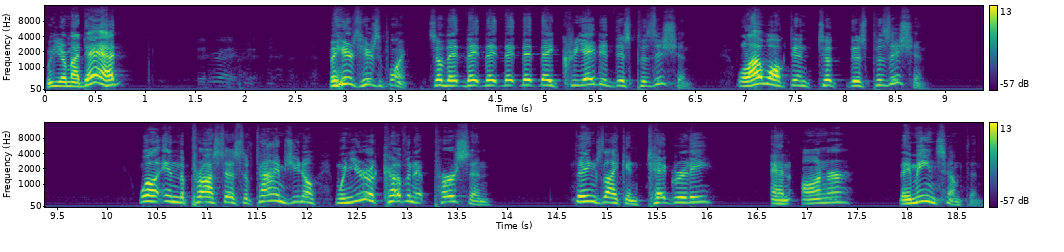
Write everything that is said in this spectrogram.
well you're my dad. But here's here's the point. So they they, they, they, they created this position. Well i walked in took this position. Well in the process of times you know when you're a covenant person things like integrity and honor they mean something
